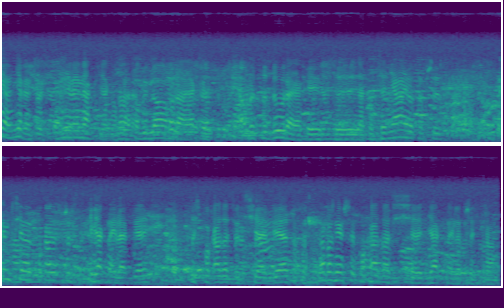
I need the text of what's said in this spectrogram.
Nie, nie wiem, to, nie wiem jak, jak to wygląda, jaka jest procedura, jak, jest, jak oceniają to wszystko. Tym chciałem pokazać przede wszystkim jak najlepiej, coś pokazać od siebie, to najważniejsze pokazać się jak najlepszej strony.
